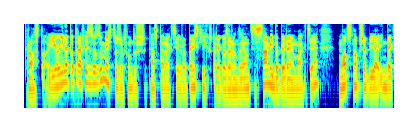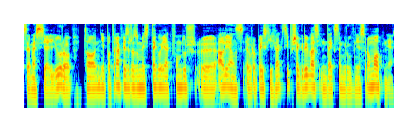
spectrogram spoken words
prosto. I o ile potrafię zrozumieć to, że fundusz Kaspar Akcji Europejskich, którego zarządzający sami dobierają akcje, mocno przebija indeks MSCI Europe, to nie potrafię zrozumieć tego, jak fundusz y, Allianz Europejskich Akcji przegrywa z indeksem równie sromotnie.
